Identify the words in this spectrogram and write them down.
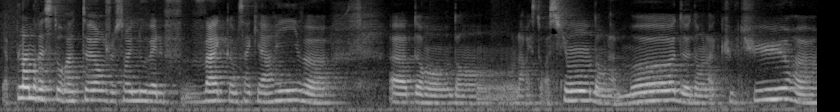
il y a plein de restaurateurs, je sens une nouvelle vague comme ça qui arrive. Euh, dans, dans, la restauration, dans la mode, dans la culture. Euh,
